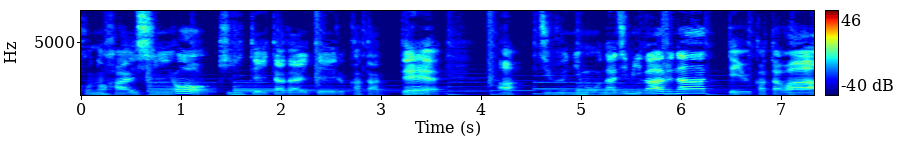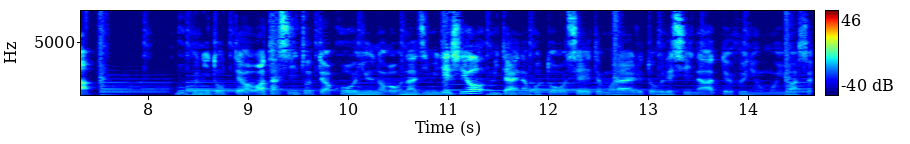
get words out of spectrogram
この配信を聞いていただいている方ってあ自分にもおなじみがあるなっていう方は僕にとっては私にとってはこういうのがおなじみですよみたいなことを教えてもらえると嬉しいなっていうふうに思います。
